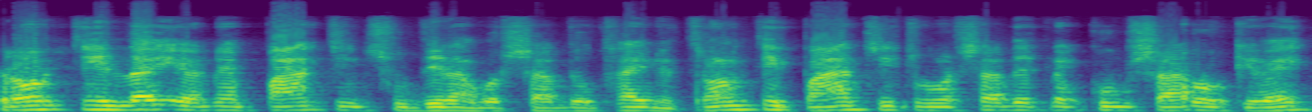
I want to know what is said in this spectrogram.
ત્રણથી લઈ અને પાંચ ઇંચ સુધીના વરસાદો થાય ને. ત્રણથી પાંચ ઇંચ વરસાદ એટલે ખૂબ સારો કહેવાય.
